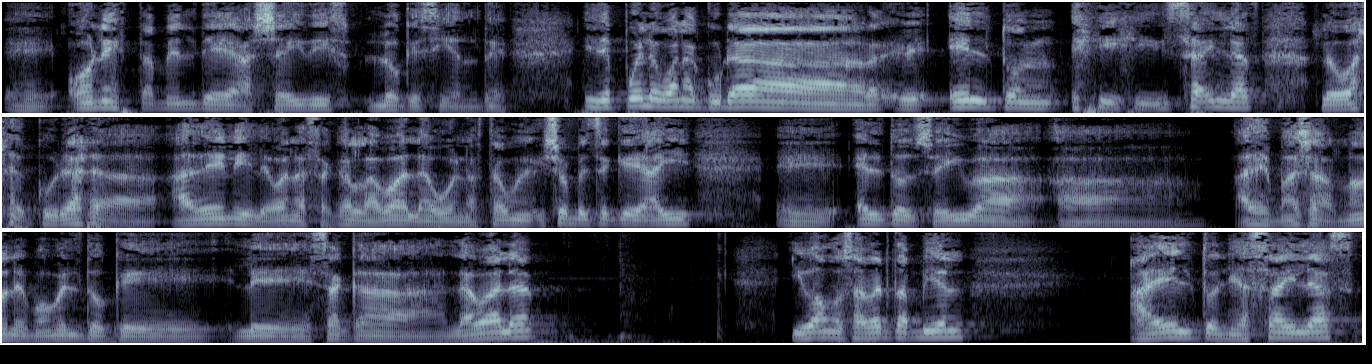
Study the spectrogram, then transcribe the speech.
eh, honestamente a Jadis lo que siente. Y después lo van a curar eh, Elton y Silas, lo van a curar a, a Dennis, le van a sacar la bala. Bueno, está yo pensé que ahí eh, Elton se iba a, desmayar, ¿no? En el momento que le saca la bala. Y vamos a ver también a Elton y a Silas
